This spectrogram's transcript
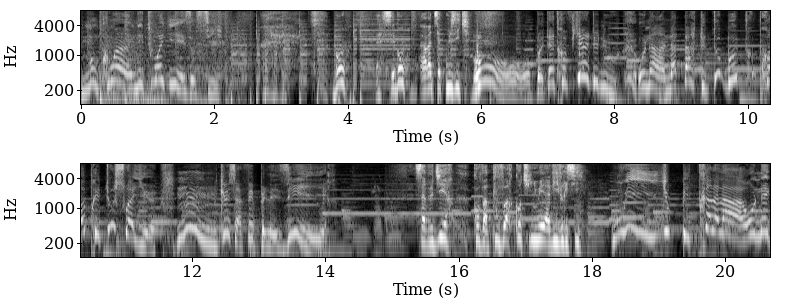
Mon coin est nettoyé aussi. Bon, c'est bon, arrête cette musique. Bon, on peut être fier de nous. On a un appart tout beau, tout propre et tout soyeux. Hum, que ça fait plaisir. Ça veut dire qu'on va pouvoir continuer à vivre ici. Oui, youpi, tralala, on est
